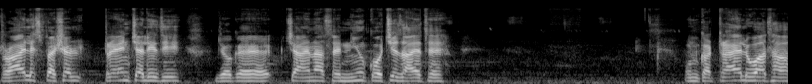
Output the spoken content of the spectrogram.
ट्रायल स्पेशल ट्रेन चली थी, जो कि चाइना से न्यू कोचेज़ आए थे। उनका ट्रायल हुआ था।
